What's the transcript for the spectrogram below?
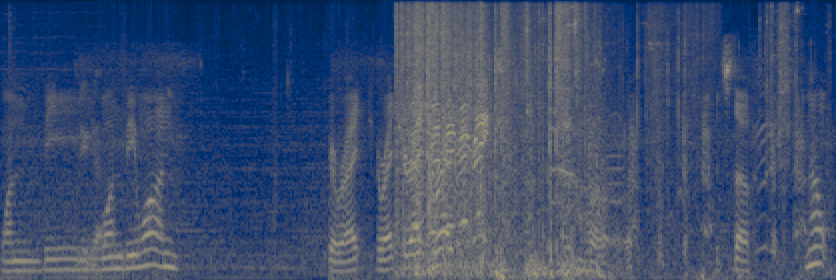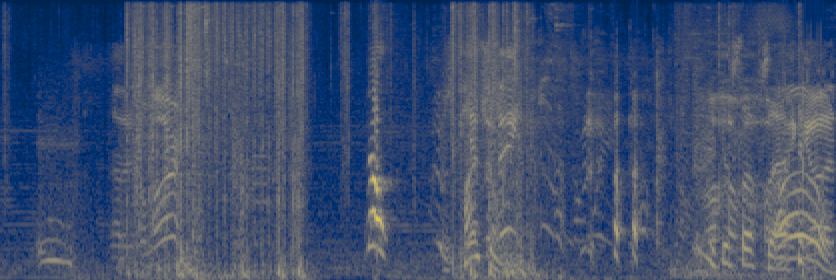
One v You got it. one v one. You're right. You're right. You're right. You're Right, right. right, right, right. Oh, good stuff. No, Now there's one more. No! just Here's punch the him. thing. Good stuff, Oh my Zach. god.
